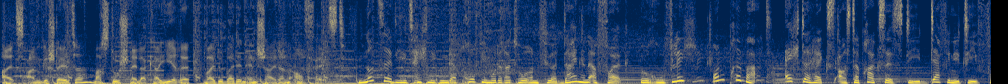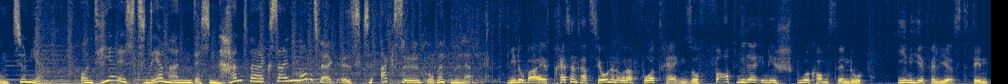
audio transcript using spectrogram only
Als Angestellter machst du schneller Karriere, weil du bei den Entscheidern auffällst. Nutze die Techniken der Profi-Moderatoren für deinen Erfolg, beruflich und privat. Echte Hacks aus der Praxis, die definitiv funktionieren. Und hier ist der Mann, dessen Handwerk sein Mundwerk ist, Axel Robert Müller. Wie du bei Präsentationen oder Vorträgen sofort wieder in die Spur kommst, wenn du ihn hier verlierst, den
